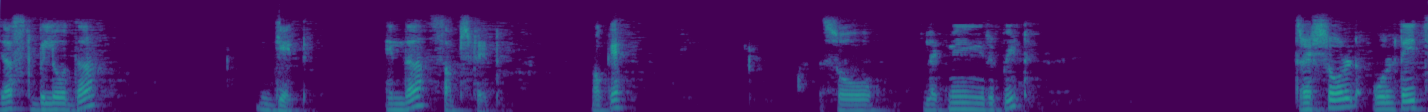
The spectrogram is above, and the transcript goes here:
just below the gate in the substrate. Okay? So let me repeat threshold voltage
